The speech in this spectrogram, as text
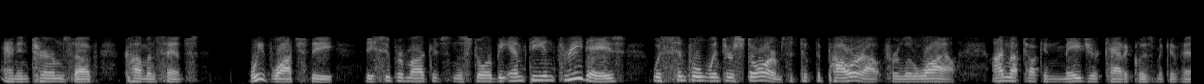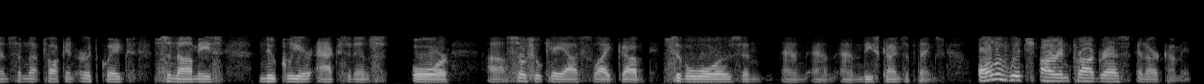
and in terms of common sense. We've watched the, the supermarkets and the store be empty in three days with simple winter storms that took the power out for a little while. I'm not talking major cataclysmic events. I'm not talking earthquakes, tsunamis, nuclear accidents, or uh, social chaos like uh, civil wars and, and, and, and these kinds of things, all of which are in progress and are coming.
